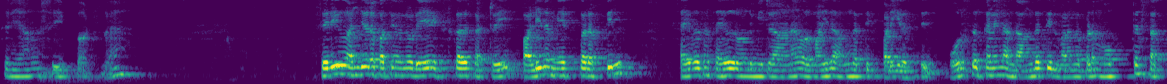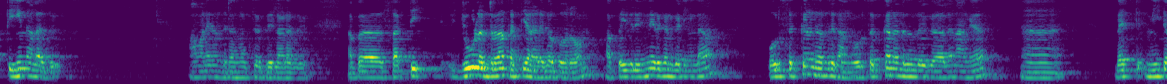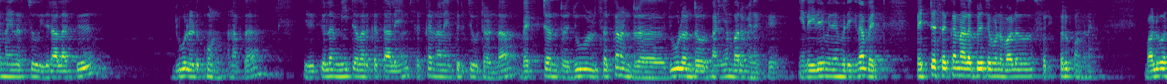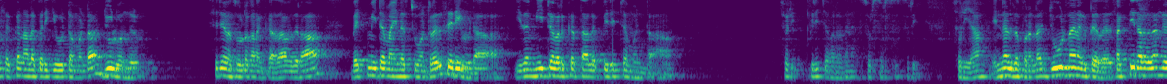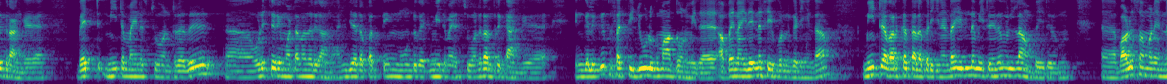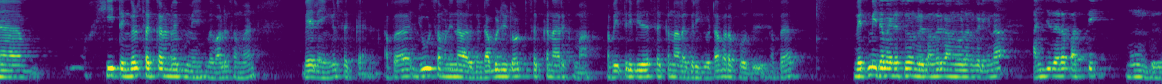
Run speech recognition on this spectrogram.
சரியா? சீப்பாட்டில் செறிவு அஞ்சரை பத்தினுடைய எக்ஸ் கதிர் கற்றை பலித மேற்பரப்பில் சைவசம் சைவர் ஒன்று மீட்டரான ஒரு மனித அங்கத்தில் படுகிறது. ஒரு செகண்டில் அந்த அங்கத்தில் வழங்கப்படும் மொத்த சக்தியின் அளவு. அவனே வந்துட்டாங்க சக்தியில் அளவு. அப்போ சக்தி ஜூல் என்று தான் சக்தியால் எடுக்க போகிறோம் அப்போ இதில் என்ன இருக்குன்னு கேட்டிங்கன்னா ஒரு செகண்ட் தந்திருக்காங்க. ஒரு செகண்ட் தந்திருக்கிறதால நாங்கள் வெட் மீட்டர் மைனஸ் டூ இதில் அளவுக்கு ஜூல் எடுப்போம். ஆனால் இதுக்குள்ள மீட்டர் வர்க்கத்தாலையும் செகண்டாலையும் பிரித்து விட்டேன்டா வெட்டன்ற ஜூல் செகண்ட்ன்ற ஜூல்ன்ற ஒரு கணியம் வரும் எனக்கு. என்னை இதே மீதம் படிக்கிறா வெட் வெட்ட செகண்டால் பிரித்த பண்ண வலு சாரி பெருக்கணும் வலுவை செகண்டால் பெருக்கி விட்டோம்டா ஜூல் வந்துடும் சரி நான் சொல்கிற கணக்கு? அதாவதுடா வெட் மீட்டர் மைனஸ் டூன்றது சரி விடா இதை மீட்டர் வர்க்கத்தால் பிரித்தோம்டா சரி பிரித்த வராதானே சரி சரி சரி சரி சரியா என்ன எழுத போகிறேன்டா ஜூல் தான் எனக்கு தேவை. சக்தி அளவு தான் கேட்குறாங்க வெட் மீட்டர் மைனஸ் டூன்றது ஒளிச்செறி மட்டும் தந்திருக்காங்க. அஞ்சரை பத்தின் மூன்று வெட் மீட்டர் மைனஸ் டூ தந்திருக்காங்க. எங்களுக்கு இப்போ சக்தி ஜூலுக்கு மாற்றணும் இதை. அப்போ நான் இதை என்ன செய்ய போகிறேன்னு கேட்டிங்கன்னா மீட்டரை வர்க்கத்தால் பிரிக்கணும்டா இந்த மீட்டர் எதுவும் இல்லாமல் போயிடும் வலுசமன் என்ன? ஹீட்டுங்கள் செகண்ட் வைப்புமே. இப்போ வலுசமன் வேலைங்கள் செகண்ட் அப்போ ஜூல் சமன் என்ன இருக்கும்? டபுள்யூ டாட் செகண்டாக இருக்குமா? அப்போ திருப்பி இதை செகண்டால் பிரிக்க விட்டால் வரப்போகுது. அப்போ வெட் மீட்டர் மைனஸ் உங்களுக்கு தந்திருக்காங்க எவ்வளோன்னு கேட்டிங்கன்னா அஞ்சு தர பத்தி மூன்று.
